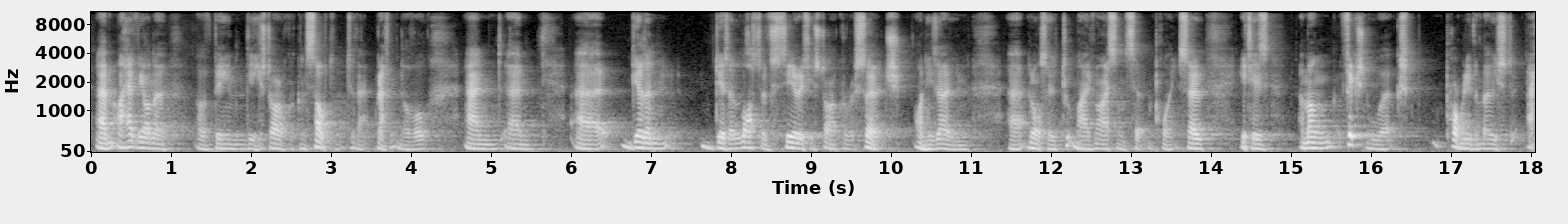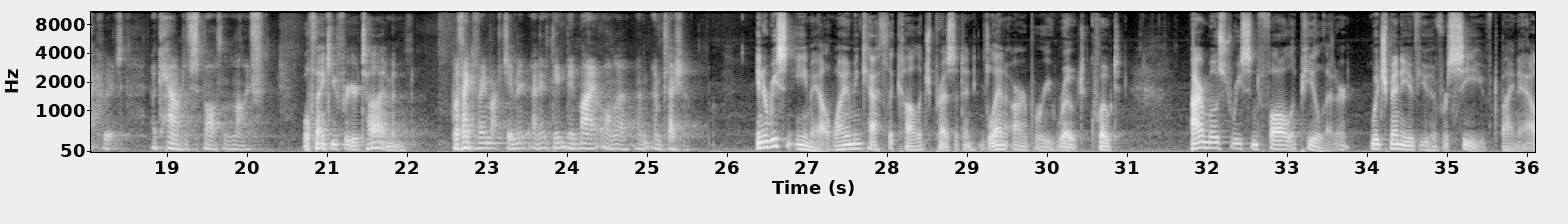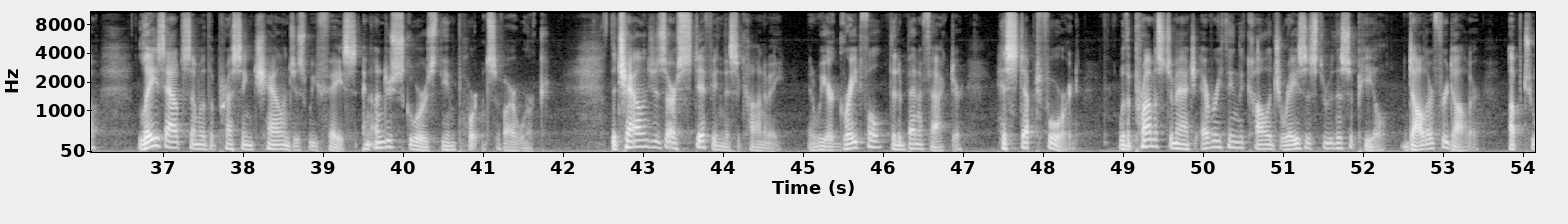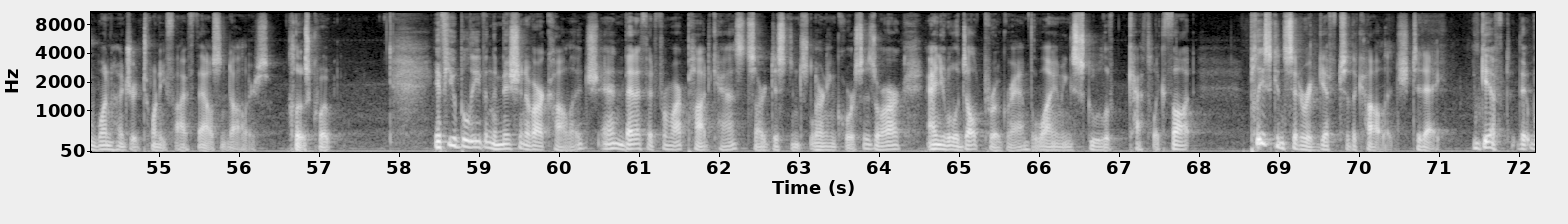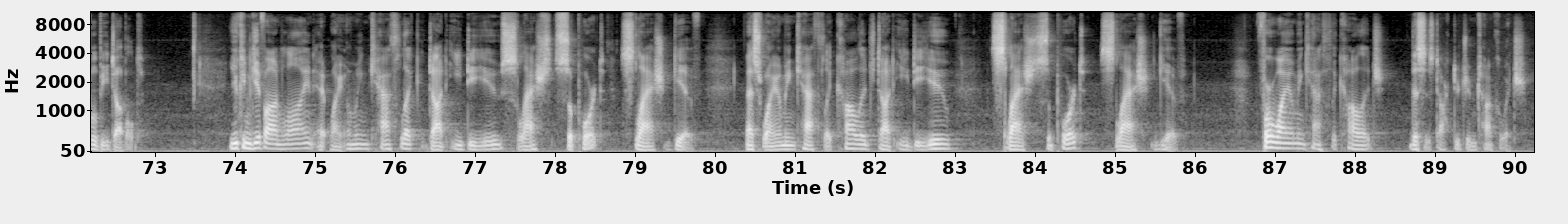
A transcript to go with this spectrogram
Um, I had the honour of being the historical consultant to that graphic novel, and um, uh, Gillen did a lot of serious historical research on his own uh, and also took my advice on certain points. So it is, among fictional works, probably the most accurate account of Spartan life. Well, thank you for your time. And well, thank you very much, Jim, and it's been my honour and, and pleasure. In a recent email, Wyoming Catholic College President Glenn Arbery wrote, quote, Our most recent fall appeal letter, which many of you have received by now, lays out some of the pressing challenges we face and underscores the importance of our work. The challenges are stiff in this economy, and we are grateful that a benefactor has stepped forward with a promise to match everything the college raises through this appeal, dollar for dollar, up to $125,000. Close quote. If you believe in the mission of our college and benefit from our podcasts, our distance learning courses, or our annual adult program, the Wyoming School of Catholic Thought, please consider a gift to the college today, a gift that will be doubled. You can give online at wyomingcatholic.edu slash support slash give. That's wyomingcatholiccollege.edu slash support slash give. For Wyoming Catholic College, this is Dr. Jim Tonkowich.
